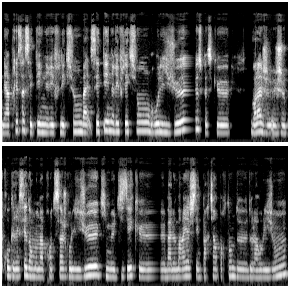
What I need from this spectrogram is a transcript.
mais après ça, c'était une réflexion. Bah, c'était une réflexion religieuse parce que voilà, je, progressais dans mon apprentissage religieux qui me disait que bah, le mariage, c'est une partie importante de la religion.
